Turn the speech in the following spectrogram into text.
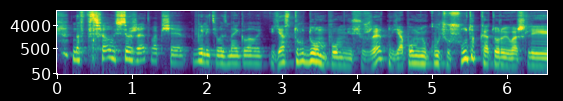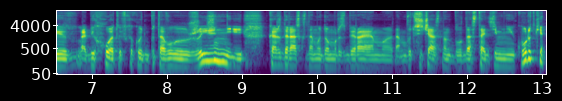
но в целом сюжет вообще вылетел из моей головы. Я с трудом помню сюжет, но я помню кучу шуток, которые вошли в обиход и в какую-то бытовую жизнь. И каждый раз, когда мы дома разбираем, там, вот сейчас надо было достать зимние куртки,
